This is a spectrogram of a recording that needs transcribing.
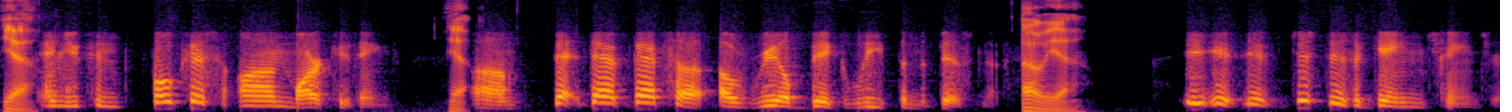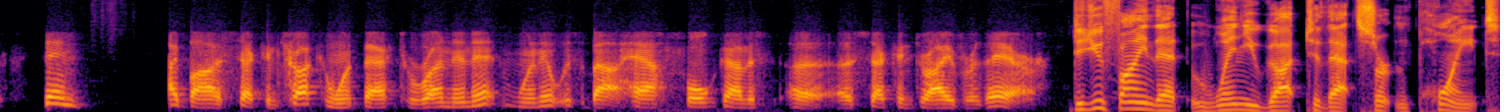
yeah. and you can focus on marketing, yeah. um, that that that's a, a real big leap in the business. oh yeah It, it, it just is a game changer. Then I bought a second truck and went back to running it. And when it was about half full, got a, a, a second driver there. did you find that when you got to that certain point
